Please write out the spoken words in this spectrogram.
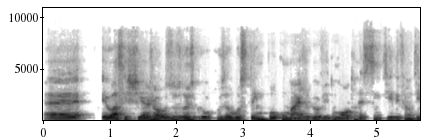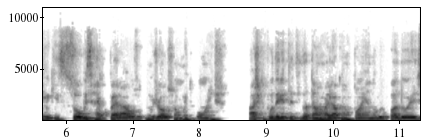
É, eu assisti a jogos dos dois grupos, eu gostei um pouco mais do que eu vi do moto nesse sentido, e foi um time que soube se recuperar. Os últimos jogos foram muito bons. Acho que poderia ter tido até uma melhor campanha no grupo A2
